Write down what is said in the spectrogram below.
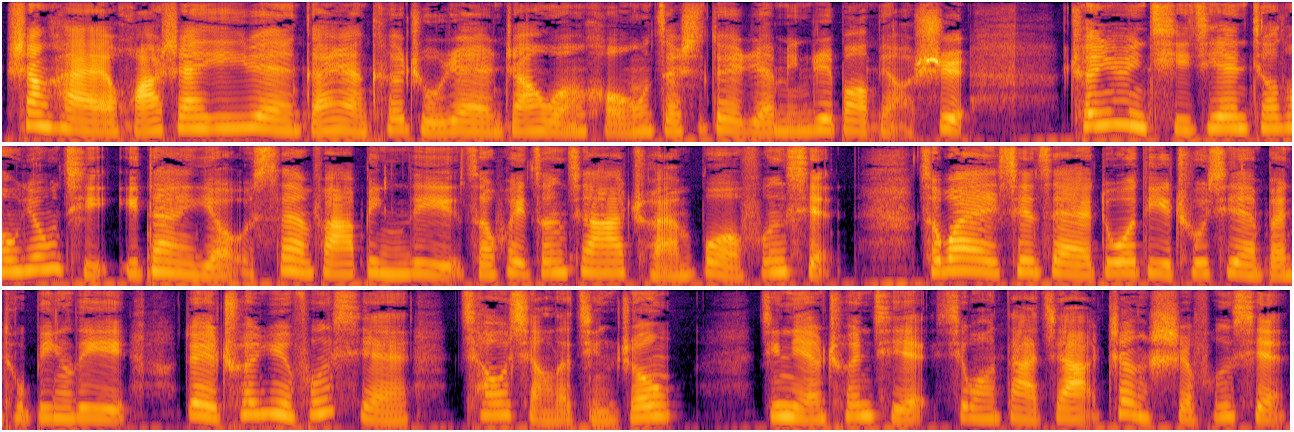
上海华山医院感染科主任张文宏则是对人民日报表示，春运期间交通拥挤，一旦有散发病例，则会增加传播风险。此外，现在多地出现本土病例，对春运风险敲响了警钟。今年春节，希望大家正视风险，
